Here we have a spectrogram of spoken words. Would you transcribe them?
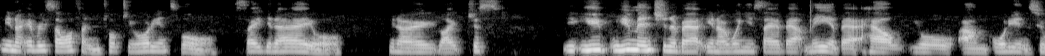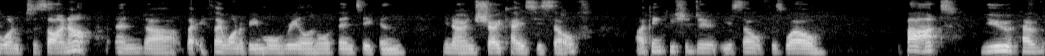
you know, every so often, talk to your audience more. Say good day, or you know, like just you you mention about you know when you say about me about how your um, audience who want to sign up and uh, that if they want to be more real and authentic and you know and showcase yourself, I think you should do it yourself as well but you have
